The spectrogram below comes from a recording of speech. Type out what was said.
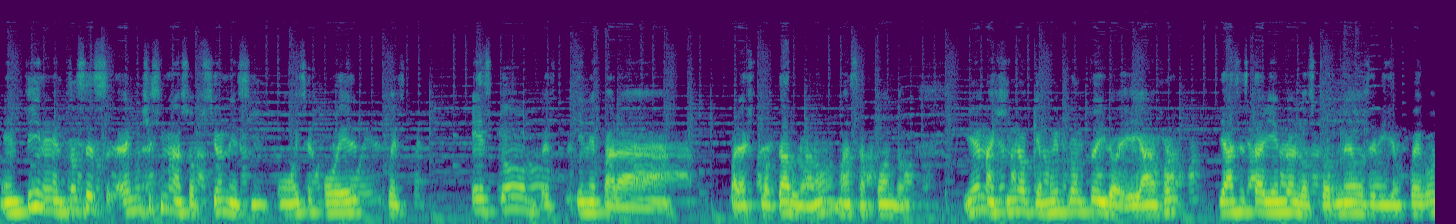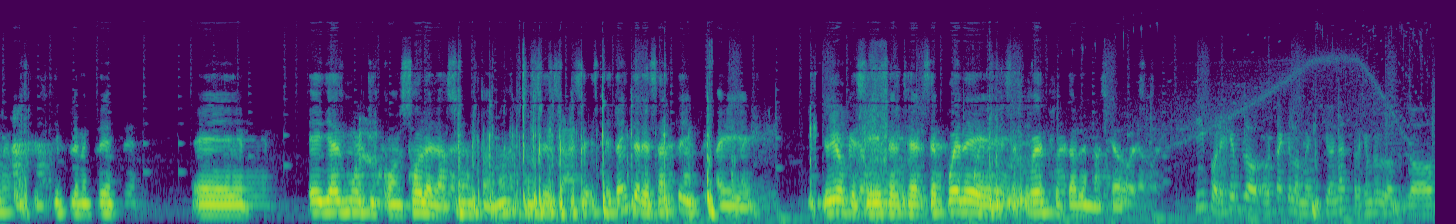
En fin, entonces hay muchísimas opciones y como dice Joel, pues esto pues, tiene para, para explotarlo, ¿no? Más a fondo. Yo me imagino que muy pronto, y, a lo mejor ya se está viendo en los torneos de videojuegos, pues, simplemente eh, ella es multiconsola el asunto, ¿no? Entonces está interesante y eh, yo digo que sí, se, se, puede, se puede explotar demasiado eso. Sí, por ejemplo, ahorita que lo mencionas, por ejemplo, los, los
